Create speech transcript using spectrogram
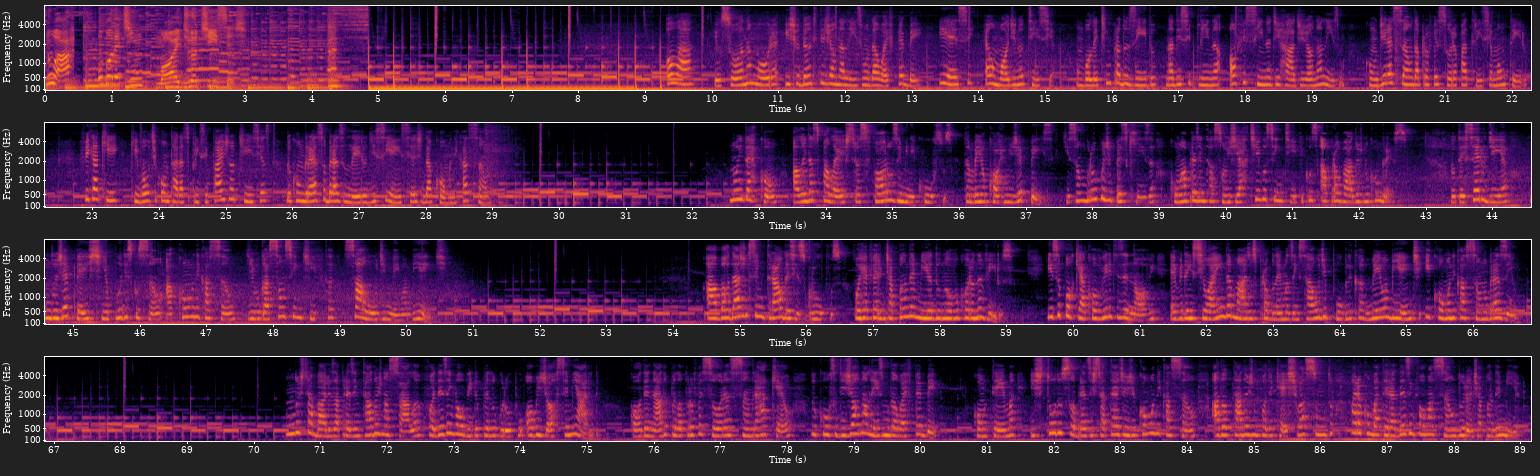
No ar, o boletim MOI de Notícias. Olá, eu sou Ana Moura, estudante de jornalismo da UFPB, e esse é o MOI de Notícia, um boletim produzido na disciplina Oficina de Rádio Jornalismo, com direção da professora Patrícia Monteiro. Fica aqui que vou te contar as principais notícias do Congresso Brasileiro de Ciências da Comunicação. No Intercom, além das palestras, fóruns e minicursos, também ocorrem os GPs, que são grupos de pesquisa com apresentações de artigos científicos aprovados no Congresso. No terceiro dia, um dos GPs tinha por discussão a comunicação, divulgação científica, saúde e meio ambiente. A abordagem central desses grupos foi referente à pandemia do novo coronavírus. Isso porque a Covid-19 evidenciou ainda mais os problemas em saúde pública, meio ambiente e comunicação no Brasil. Um dos trabalhos apresentados na sala foi desenvolvido pelo grupo Objor Semiárido, coordenado pela professora Sandra Raquel, do curso de jornalismo da UFPB, com o tema Estudos sobre as estratégias de comunicação adotadas no podcast O Assunto para combater a desinformação durante a pandemia.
